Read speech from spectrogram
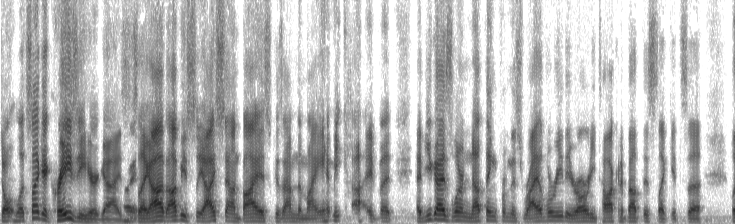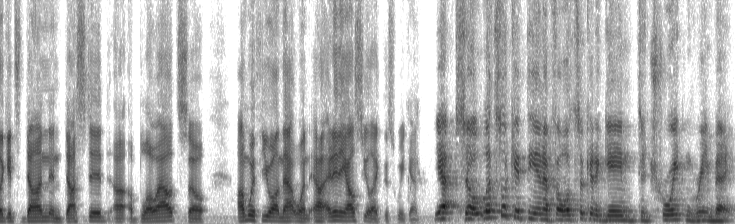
don't let's not get crazy here, guys. Right. It's like obviously I sound biased because I'm the Miami guy, but have you guys learned nothing from this rivalry? They're already talking about this like it's uh like it's done and dusted, uh, a blowout. So. I'm with you on that one. Uh, anything else you like this weekend? Yeah. So let's look at the NFL. Let's look at a game Detroit and Green Bay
